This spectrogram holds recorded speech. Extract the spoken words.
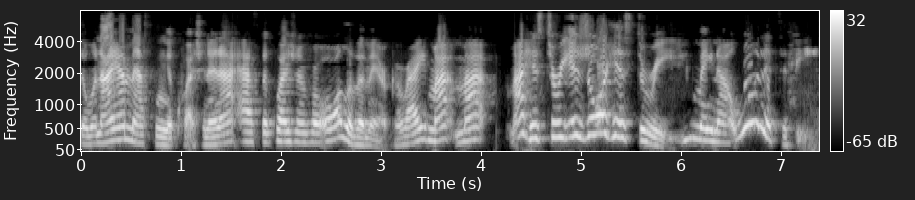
So when I am asking a question, and I ask the question for all of America, right? My my my history is your history. You may not want it to be,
